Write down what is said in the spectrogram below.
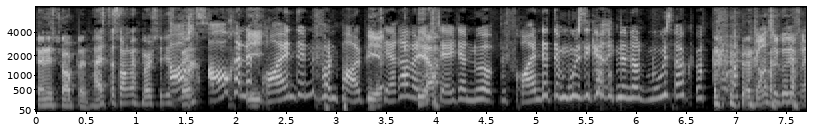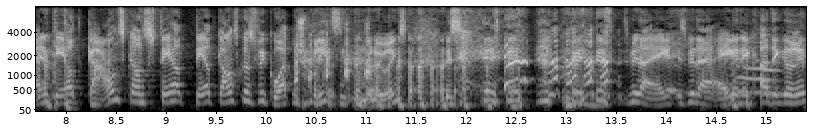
Janis Joplin. Heißt der Song auch Auch, Mercedes-Benz? auch eine Ich- Freundin von Paul Pizzerra, weil Ja. er stellt ja nur befreundete Musikerinnen und Musiker vor. Ganz eine gute Freundin, die hat ganz, ganz, der hat, der hat ganz, ganz viel Gartenspritzen genommen übrigens. Das ist, wieder eine, eigene- ist wieder eine eigene Kategorie,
